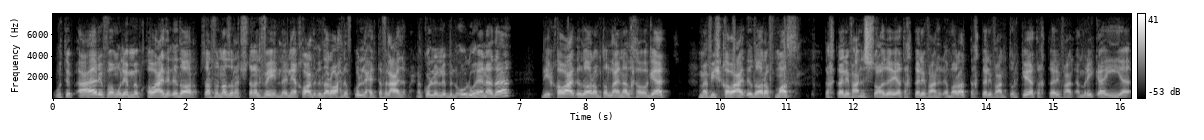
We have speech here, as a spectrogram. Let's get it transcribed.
وتبقى عارف وملم بقواعد الإدارة. بصرف النظر هتشتغل فين لأن هي قواعد الإدارة واحدة في كل حتة في العالم. إحنا كل اللي بنقوله هنا ده دي قواعد إدارة مطلعينها الخواجات. ما فيش قواعد إدارة في مصر تختلف عن السعودية تختلف عن الإمارات تختلف عن تركيا تختلف عن أمريكا. هي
